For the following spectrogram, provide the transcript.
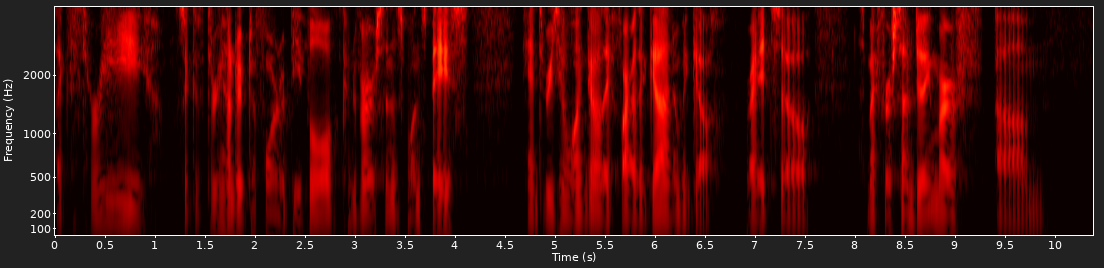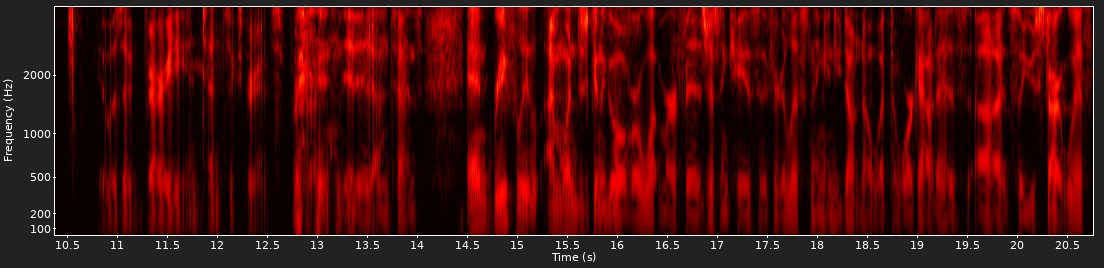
like three, it's like 300 to 400 people converse in this one space, and three, two, one, go. They fire the gun, and we go, right? So it's my first time doing Murph. Um, it was a very intense experience for sure. it is yeah. intense. And briefly, I'm just going to go over what Murph is, just in case if you're listening and you don't know what the workout is. Uh, so you start with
